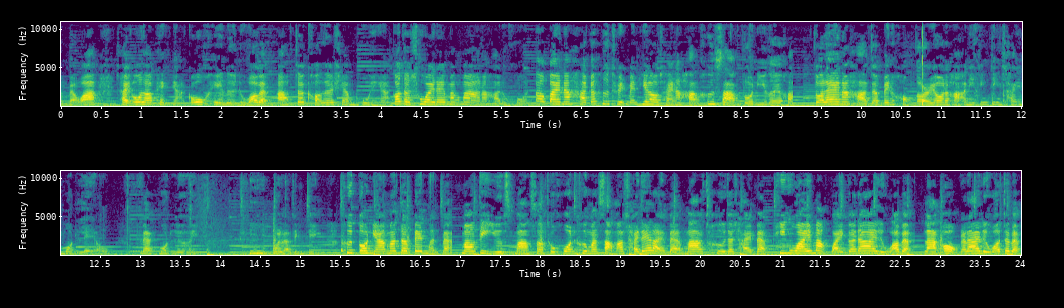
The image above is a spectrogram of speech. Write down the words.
นแบบว่าใช้โอลาเพกเนี่ยก็โอเคเลยหรือว่าแบบ after color shampoo อย่างเงี้ยก็จะช่วยได้มากๆนะคะ ทุกคนต่อไปนะคะก็คือ treatment ที่เราใช้นะคะคือ 3 ตัวนี้เลยค่ะ ตัวแรกนะคะจะเป็นของ L'Oreal นะคะ อันนี้จริงๆ ใช้หมดแล้ว แบบหมดเลย หมดแล้วจริง ๆ คือตัวนี้มันจะเป็นเหมือนแบบ multi use mask ทุกคน คือมันสามารถใช้ได้หลายแบบมาก คือจะใช้แบบทิ้งไว้หมักไว้ก็ได้ หรือว่าแบบล้างออกก็ได้ หรือว่าจะแบบ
